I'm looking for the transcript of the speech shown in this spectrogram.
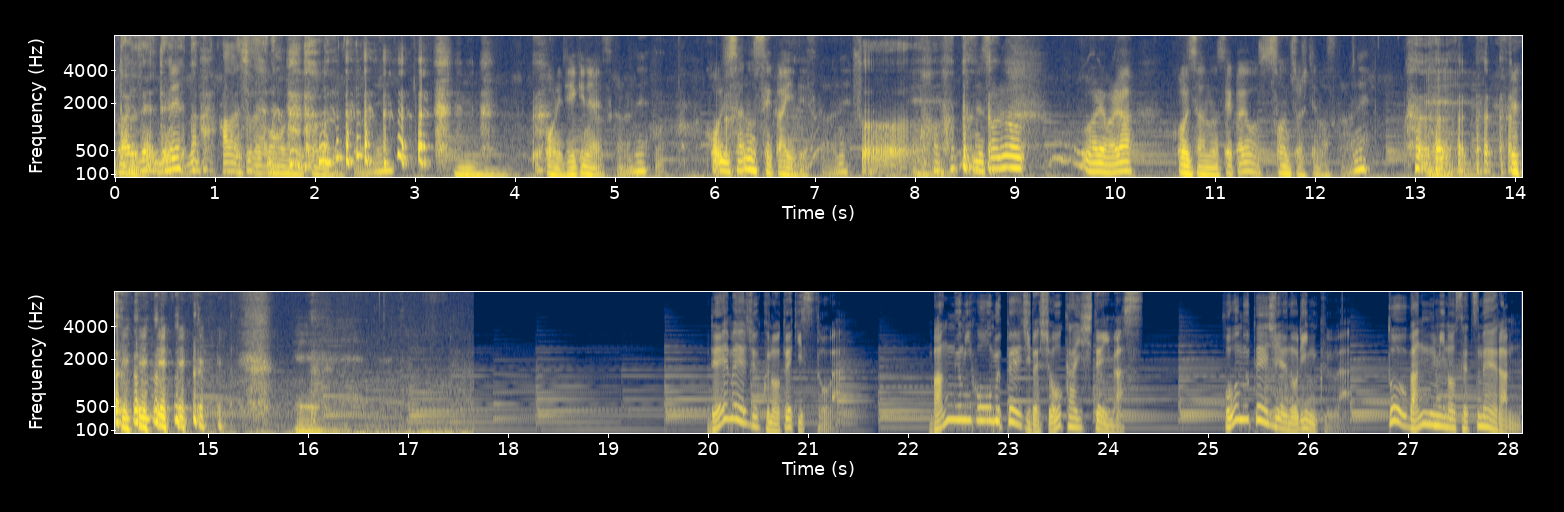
大前提でな話するやな。そういうことですよね。うん、不幸にできないですからね。浩二さんの世界ですからね。そう。えー、でそれを我々は浩二さんの世界を尊重してますからね。黎明塾のテキストは番組ホームページで紹介していますホームページへのリンクは当番組の説明欄に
